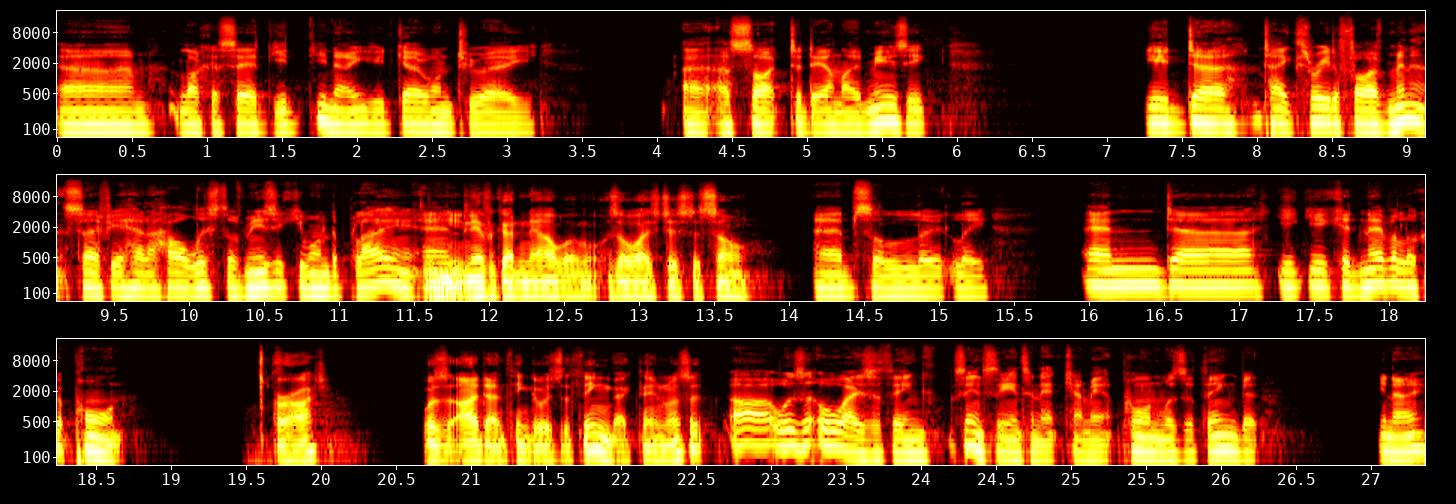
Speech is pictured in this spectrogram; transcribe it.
Um, like I said, you you know, you'd go onto a a, a site to download music, you'd uh, take three to five minutes. So if you had a whole list of music you wanted to play, and, and you never got an album, it was always just a song. Absolutely, and uh, you you could never look at porn. All right. Was I don't think it was a thing back then, was it? Oh, it was always a thing since the internet came out. Porn was a thing, but you know,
